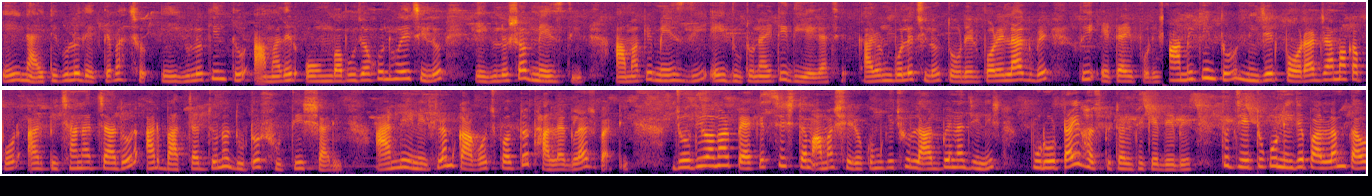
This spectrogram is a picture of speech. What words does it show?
এই নাইটিগুলো দেখতে পাচ্ছ? এইগুলো কিন্তু আমাদের ওমবাবু যখন হয়েছিল, এগুলো সব মেজদির। আমাকে মেজদি এই দুটো নাইটি দিয়ে গেছে। কারণ বলেছিল তোর পরে লাগবে, তুই এটাই পরিস। আমি কিন্তু নিজের পরার জামা কাপড় আর বিছানার চাদর আর বাচ্চার জন্য দুটো সুতির শাড়ি। আর নিয়ে নিয়েছিলাম কাগজপত্র, থালা, গ্লাস, বাটি। যদিও আমার প্যাকেজ সিস্টেম আমার সেরকম কিছু লাগবে না জিনিস, পুরোটাই হসপিটাল থেকে দেবে। তো যেটুকু নিজে পারলাম তাও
